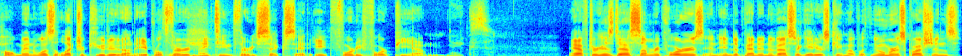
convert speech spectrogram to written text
Hauptmann was electrocuted on April 3rd, 1936 at 8:44 p.m. Yikes. After his death, some reporters and independent investigators came up with numerous questions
